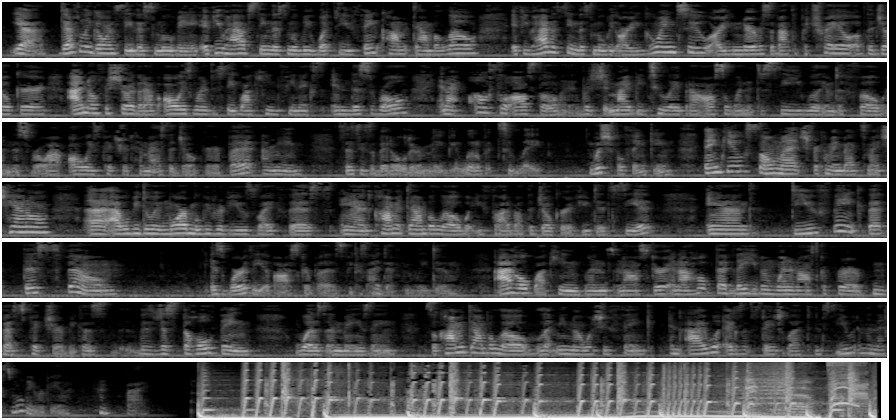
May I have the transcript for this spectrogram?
yeah, definitely go and see this movie. If you have seen this movie, what do you think? Comment down below. If you haven't seen this movie, are you going to? Are you nervous about the portrayal of the Joker? I know for sure that I've always wanted to see Joaquin Phoenix in this role. And I also, also, which it might be too late, but I also wanted to see William Dafoe in this role. I always pictured him as the Joker. But I mean, since he's a bit older, maybe a little bit too late wishful thinking. Thank you so much for coming back to my channel. Uh, I will be doing more movie reviews like this and comment down below what you thought about the Joker if you did see it. And do you think that this film is worthy of Oscar buzz? Because I definitely do. I hope Joaquin wins an Oscar, and I hope that they even win an Oscar for Best Picture because just the whole thing was amazing. So comment down below, let me know what you think, and I will exit stage left and see you in the next movie review. Bye.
